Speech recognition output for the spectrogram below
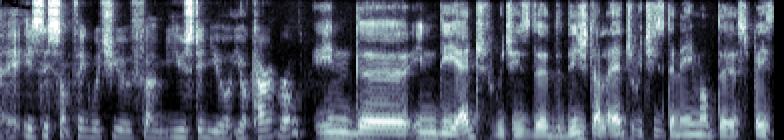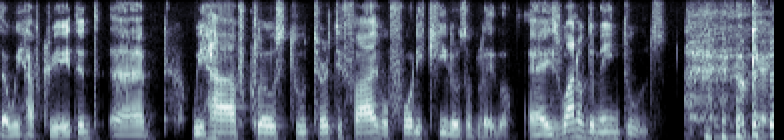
Uh, is this something which you've um, used in your, your current role? In the in the Edge, which is the, the digital Edge, which is the name of the space that we have created, uh, we have close to 35 or 40 kilos of Lego. Uh, it's one of the main tools. okay,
